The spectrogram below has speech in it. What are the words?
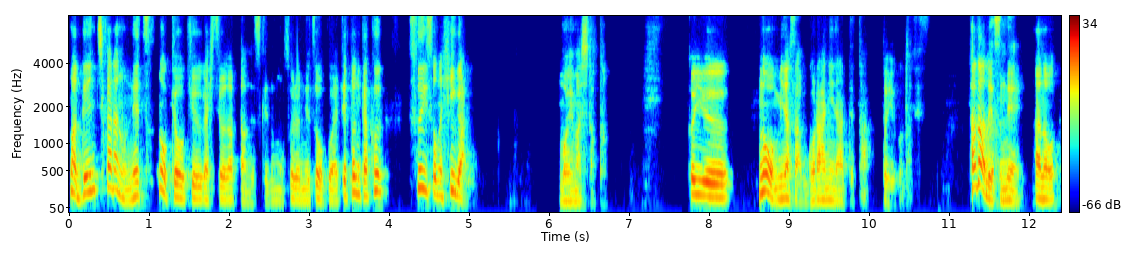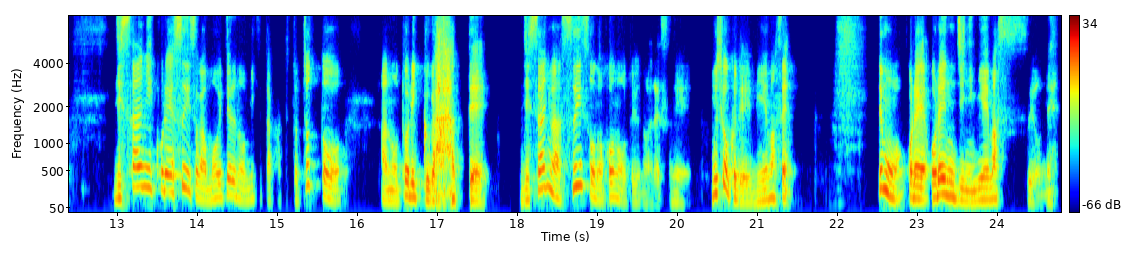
まあ、電池からの熱の供給が必要だったんですけどもそれを熱を加えてとにかく水素の火が燃えましたと。というのを皆さんご覧になってたということです。ただですねあの実際にこれ水素が燃えてるのを見てたかというとちょっとあのトリックが あって実際には水素の炎というのはですね無色で見えません。でもこれオレンジに見えますよね。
